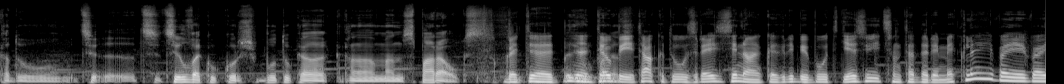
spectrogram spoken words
kādu cilvēku, kurš būtu kā, kā mans paraugs. Bet, Bet tev bija tā, ka tu uzreiz zināji, ka gribi būt jēzuīts un tad arī meklēji, vai, vai,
